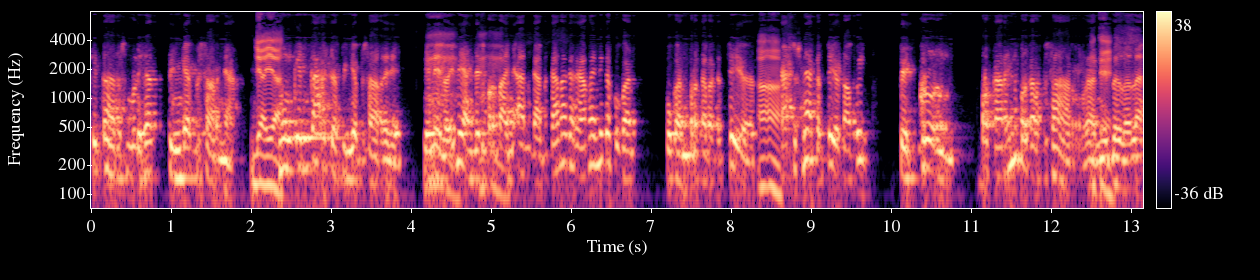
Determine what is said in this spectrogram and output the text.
kita harus melihat bingkai besarnya. Ya, ya. Mungkinkah ada bingkai besar ini? Ini loh, ini yang jadi hmm. pertanyaan kan. Karena karena ini kan bukan bukan perkara kecil. Uh -uh. Kasusnya kecil, tapi background perkara ini perkara besar kan Oke. gitu loh. Lah,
